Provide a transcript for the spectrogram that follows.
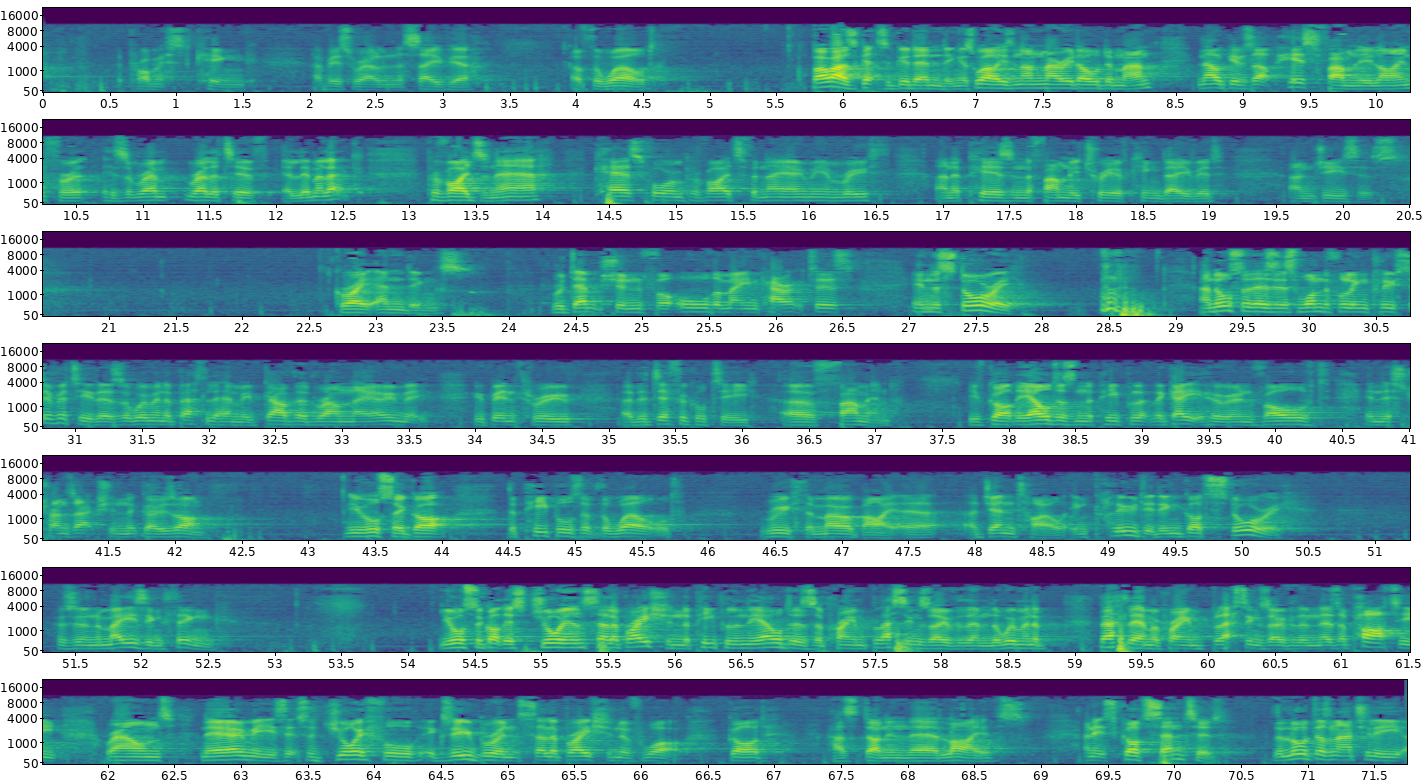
the promised King of Israel and the Saviour of the world. Boaz gets a good ending as well. He's an unmarried older man. He now gives up his family line for his relative Elimelech, provides an heir, cares for and provides for Naomi and Ruth, and appears in the family tree of King David and Jesus. Great endings. Redemption for all the main characters in the story. and also there's this wonderful inclusivity. There's the women of Bethlehem who've gathered around Naomi, who've been through the difficulty of famine. You've got the elders and the people at the gate who are involved in this transaction that goes on. You've also got the peoples of the world, Ruth, a Moabite, a, a Gentile, included in God's story. It's an amazing thing. You also got this joy and celebration. The people and the elders are praying blessings over them. The women of Bethlehem are praying blessings over them. There's a party round Naomi's. It's a joyful, exuberant celebration of what God has done in their lives. And it's God centered. The Lord doesn't actually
